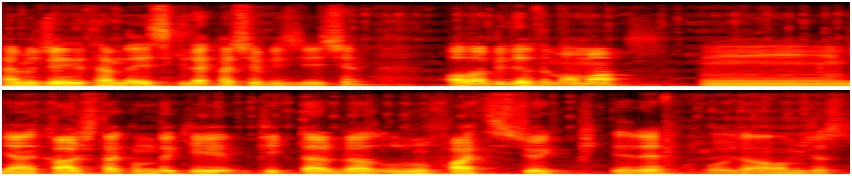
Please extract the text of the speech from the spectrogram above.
Hem rüzgar hiddeti hem de eskiyle kaçabileceği için alabilirdim ama Hmm, yani karşı takımdaki pikler biraz uzun fight istiyor pikleri. O yüzden alamayacağız.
